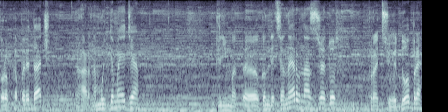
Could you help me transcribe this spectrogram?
коробка передач, гарна мультимедіа клімат, е, кондиціонер в нас вже тут працює добре,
